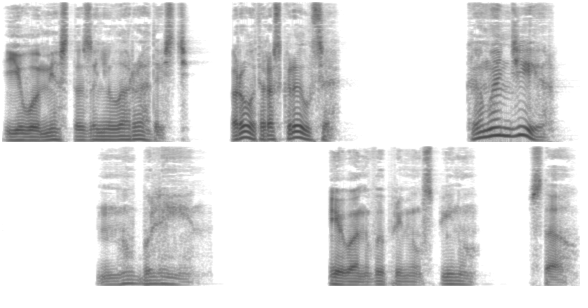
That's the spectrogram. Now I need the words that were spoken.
Его место заняла радость. Рот раскрылся. «Командир!» «Ну, блин!» Иван выпрямил спину, Встал.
